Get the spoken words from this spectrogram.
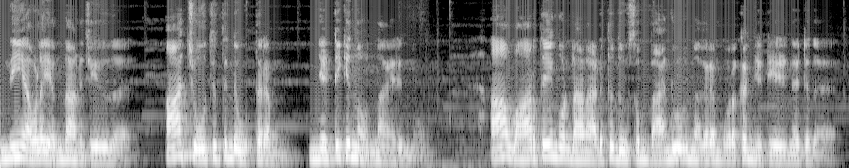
നീ അവളെ എന്താണ് ചെയ്തത്? ആ ചോദ്യത്തിന്റെ ഉത്തരം ഞെട്ടിക്കുന്ന ഒന്നായിരുന്നു. ആ വാർത്തയും കൊണ്ടാണ് അടുത്ത ദിവസം ബാംഗ്ലൂർ നഗരം ഉറക്കം ഞെട്ടി എഴുന്നേറ്റത്.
